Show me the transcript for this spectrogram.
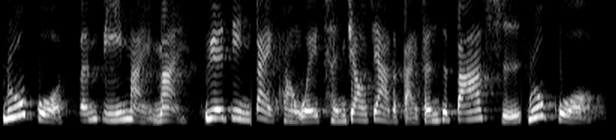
如果本笔买卖约定贷款为成交价的百分之八十，如果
